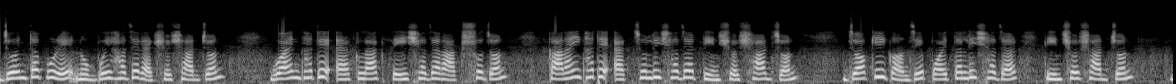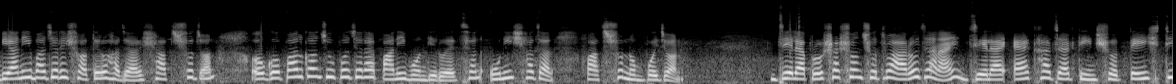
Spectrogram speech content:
জৈন্তাপুরে নব্বই হাজার একশো ষাট জন, গোয়াইনঘাটে এক লাখ তেইশ হাজার আটশো জন কানাইঘাটে একচল্লিশ হাজার তিনশো ষাট জন, জকিগঞ্জে পঁয়তাল্লিশ হাজার তিনশো ষাট জন, বিয়ানীবাজারে সতেরো হাজার সাতশো জন ও গোপালগঞ্জ উপজেলায় পানিবন্দী রয়েছেন উনিশ হাজার পাঁচশো নব্বই জন। জেলা প্রশাসন সূত্র আরও জানায়, জেলায় এক হাজার তিনশো তেইশটি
